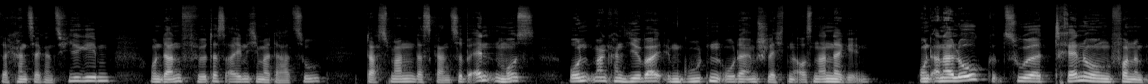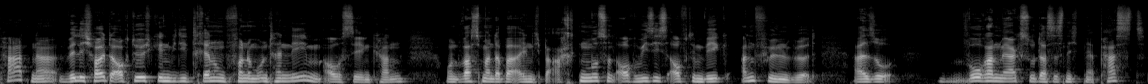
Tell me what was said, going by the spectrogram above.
Da kann es ja ganz viel geben. Und dann führt das eigentlich immer dazu, dass man das Ganze beenden muss und man kann hierbei im Guten oder im Schlechten auseinandergehen. Und analog zur Trennung von einem Partner will ich heute auch durchgehen, wie die Trennung von einem Unternehmen aussehen kann und was man dabei eigentlich beachten muss und auch wie sich es auf dem Weg anfühlen wird. Also, woran merkst du, dass es nicht mehr passt?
